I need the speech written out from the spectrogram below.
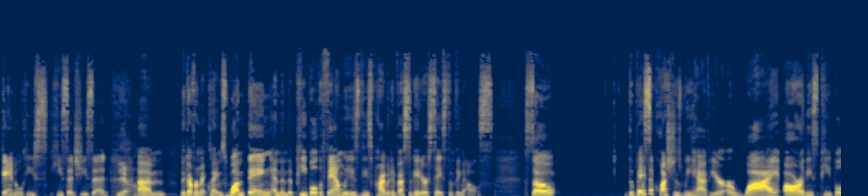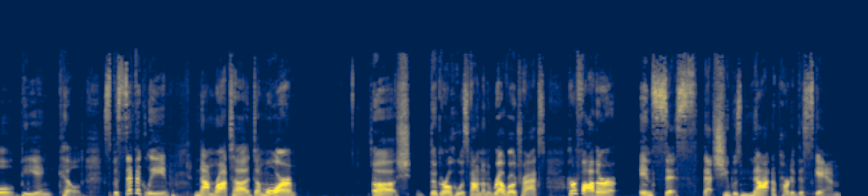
scandal. He he said, she said. Yeah. Um, the government claims one thing, and then the people, the families, these private investigators say something else. So, the basic questions we have here are why are these people being killed? Specifically, Namrata Damor, uh, sh- the girl who was found on the railroad tracks, her father insists that she was not a part of this scam.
